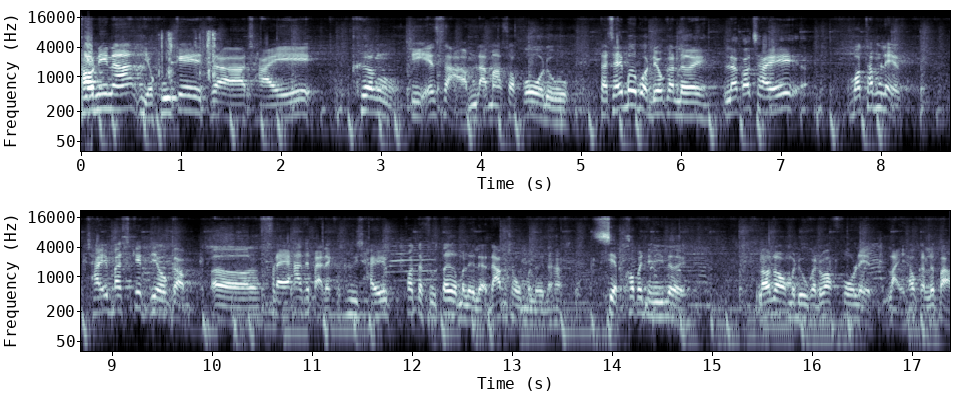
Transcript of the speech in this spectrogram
คราวนี้นะ เดี๋ยวครูเก้จะใช้เครื่อง GS3 La Marzocco ดู แต่ใช้เบอร์บดเดียวกันเลย แล้วก็ใช้ bottomless ใช้บัสเกตเดียวกับ Flair 58เลยก็คือใช้ portafilter มาเลยแหละด้ามชงมาเลยนะฮะเสียบเข้าไปในนี้เลย แล้วลองมาดูกันว่า flow rate ไหลเท่ากันหรือเปล่า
